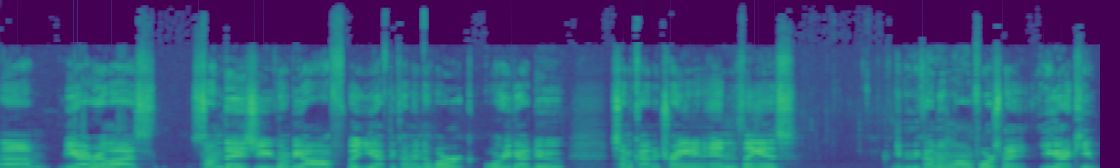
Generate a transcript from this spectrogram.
Um, you got to realize some days you're going to be off, but you have to come into work or you got to do some kind of training. And the thing is, if you become in law enforcement, you got to keep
